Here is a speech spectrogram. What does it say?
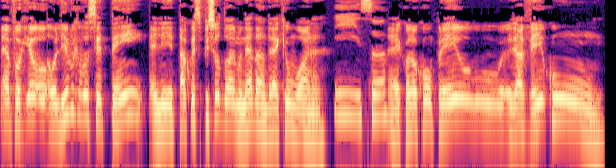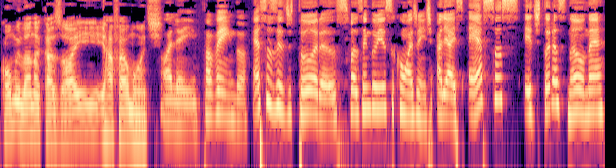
é porque o, o, livro que você tem, ele tá com esse pseudônimo, né, da André Kilmore, né? Isso. É, quando eu comprei, eu, já veio com como Ilana Casoy e Rafael Monte. Olha aí, tá vendo? Essas editoras fazendo isso com a gente. Aliás, essas editoras não, né?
